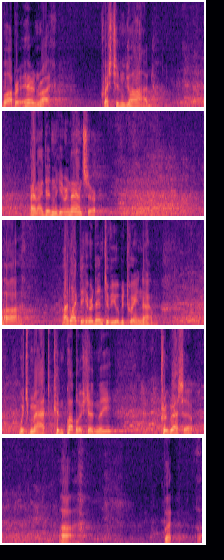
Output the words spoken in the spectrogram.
Barbara Ehrenreich question God. and I didn't hear an answer. Uh, I'd like to hear an interview between them, which Matt can publish in the Progressive. Uh, but, uh,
